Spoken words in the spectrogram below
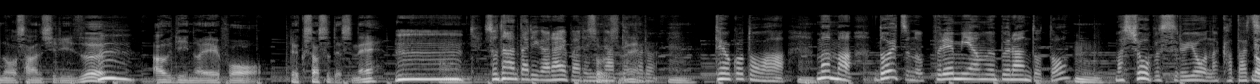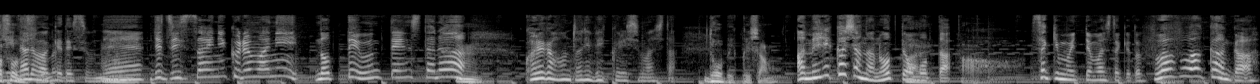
の3シリーズ、うん、アウディの A4、レクサスですね。うん。うん、そのあたりがライバルになってくる。ね。うん、っていうことは、うん、まあまあ、ドイツのプレミアムブランドと、うん、まあ勝負するような形になるわけですよね。で、ね、実際に車に乗って運転したら、これが本当にびっくりしました。どうびっくりしたのアメリカ車なのって思った。はい。さっきも言ってましたけど、ふわふわ感が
